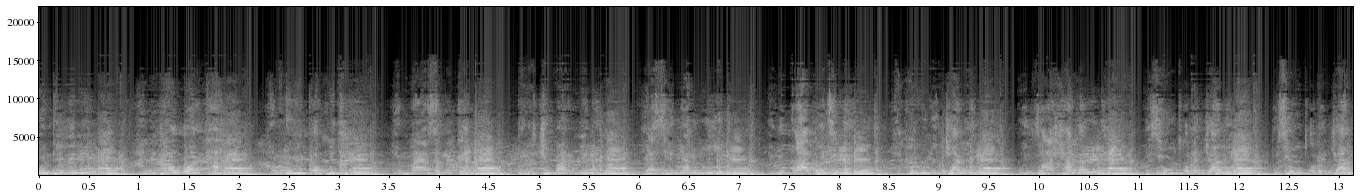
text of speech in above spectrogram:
ወንድምን የሚታዋርካ እንደሚጠጉት የማያስለካ በረጅም እድሜን ያሰኛል ጉዞን የመጣበትን ሀገሩን እጃን ወንዝ አሻጋሪን በሰው ጠመንጃን በሰው ጠመንጃን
